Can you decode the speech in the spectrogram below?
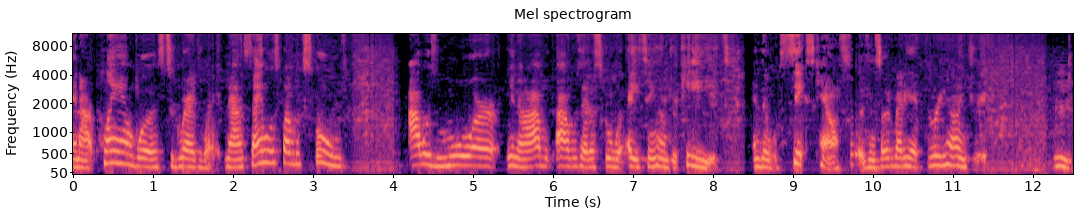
And our plan was to graduate. Now, in St. Louis Public Schools, I was more, you know, I, I was at a school with 1,800 kids, and there were six counselors, and so everybody had 300. Mm.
